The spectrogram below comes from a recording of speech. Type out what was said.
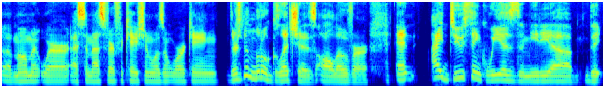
a, moment where SMS verification wasn't working. There's been little glitches all over, and I do think we as the media, the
